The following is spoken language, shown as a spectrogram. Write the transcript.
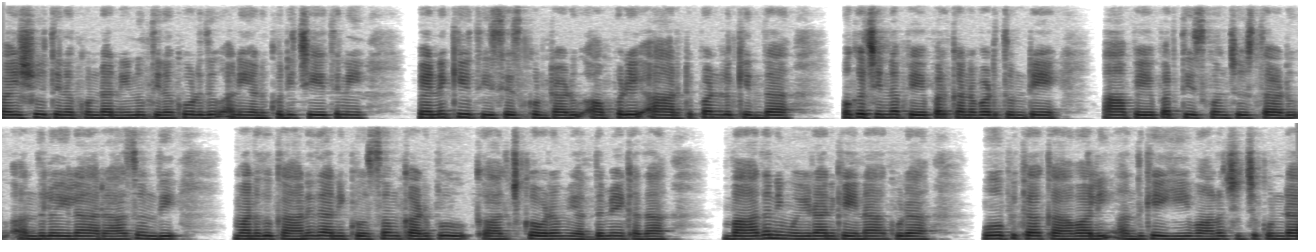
వైషు తినకుండా నేను తినకూడదు అని అనుకుని చేతిని వెనక్కి తీసేసుకుంటాడు. అప్పుడే ఆ అరటిపండ్లు కింద ఒక చిన్న పేపర్ కనబడుతుంటే ఆ పేపర్ తీసుకొని చూస్తాడు. అందులో ఇలా రాసుంది. మనకు కాని దాని కోసం కడుపు కాల్చుకోవడం వ్యర్థమే కదా! బాధని మొయ్యడానికైనా కూడా ఓపిక కావాలి. అందుకే ఏం ఆలోచించకుండా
